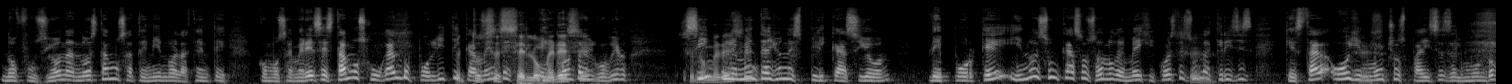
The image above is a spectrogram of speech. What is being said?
no funciona, no estamos atendiendo a la gente como se merece, estamos jugando políticamente Entonces, ¿se lo en contra del gobierno. Simplemente hay una explicación de por qué, y no es un caso solo de México, esta es una crisis que está hoy en muchos países del mundo.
